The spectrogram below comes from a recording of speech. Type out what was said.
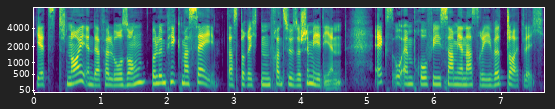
Jetzt neu in der Verlosung Olympique Marseille, das berichten französische Medien. Ex-OM-Profi Samir Nasri wird deutlich.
